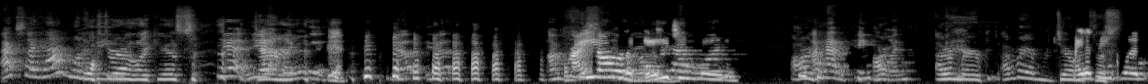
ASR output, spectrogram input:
actually I had one of Walked these. around like this. Yeah, yeah, like it. this. Yep, yep. I'm right, y'all sure are I had aging me? I, I had a pink I- one. I remember. I remember Jim Made a with the, pink one.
